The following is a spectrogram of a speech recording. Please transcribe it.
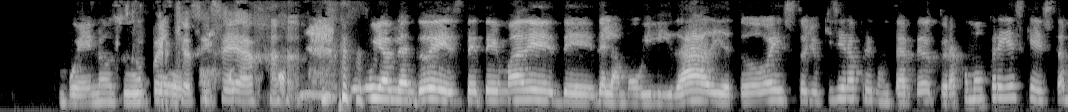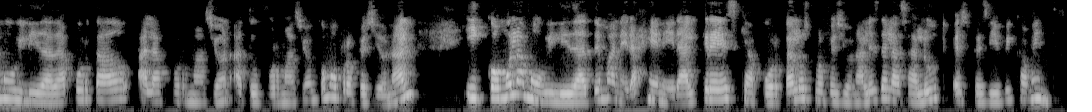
Bueno, súper, que así sea. Y hablando de este tema de, de, de, la movilidad y de todo esto, yo quisiera preguntarte, doctora, ¿cómo crees que esta movilidad ha aportado a la formación, a tu formación como profesional? ¿Y cómo la movilidad de manera general crees que aporta a los profesionales de la salud específicamente?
